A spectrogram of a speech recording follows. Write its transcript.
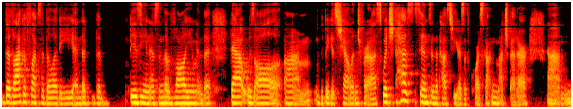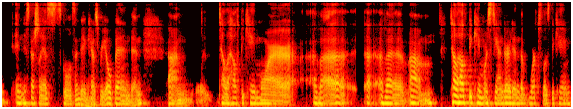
the lack of flexibility and the the busyness and the volume and the that was all um, the biggest challenge for us which has since in the past two years of course gotten much better um, and especially as schools and mm-hmm. daycares reopened and um, telehealth became more of a of a um, telehealth became more standard and the workflows became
